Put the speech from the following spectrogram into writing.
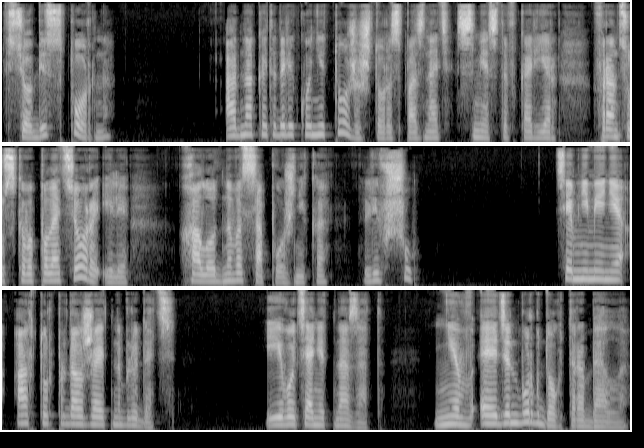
Все бесспорно. Однако это далеко не то же, что распознать с места в карьер французского полотера или холодного сапожника левшу. Тем не менее, Артур продолжает наблюдать. И его тянет назад. Не в Эдинбург доктора Белла,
